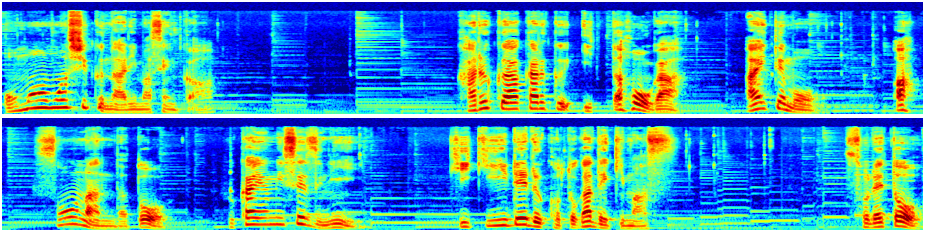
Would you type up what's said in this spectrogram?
重々しくなりませんか？軽く明るく言った方が相手もあそうなんだと深読みせずに聞き入れることができます。それと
